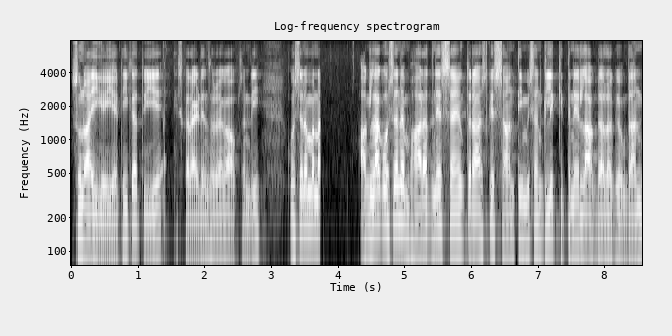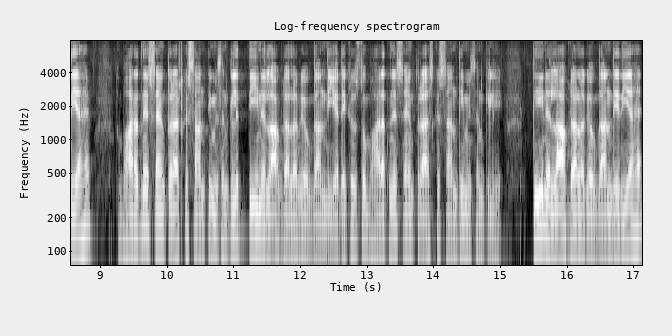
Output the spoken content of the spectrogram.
सुनाई गई है, ठीक है? तो ये इसका राइट आंसर हो जाएगा ऑप्शन डी क्वेश्चन नंबर अगला क्वेश्चन है, भारत ने संयुक्त राष्ट्र के शांति मिशन के लिए कितने लाख डॉलर का योगदान दिया है? तो भारत ने संयुक्त राष्ट्र के शांति मिशन के लिए तीन लाख डॉलर का योगदान दिया है। देखिए दोस्तों, भारत ने संयुक्त राष्ट्र के शांति मिशन के लिए तीन लाख डॉलर का योगदान दे दिया है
